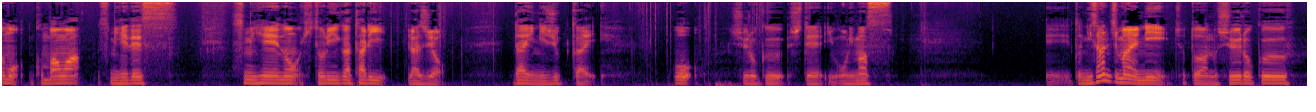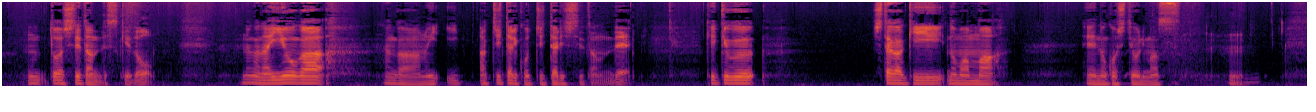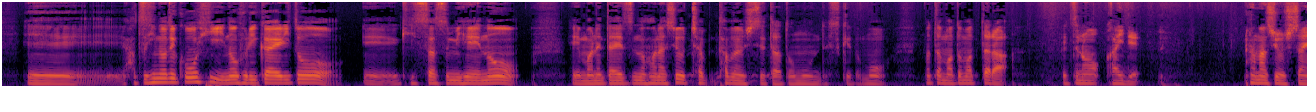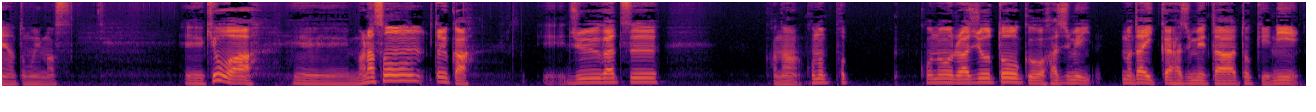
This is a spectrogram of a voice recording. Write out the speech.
どうも、こんばんは、すみへいです。すみへいの一人語りラジオ第20回を収録しております。えっ、と、2、3日前にちょっとあの収録、本当はしてたんですけど、なんか内容が、なんかあの、あっち行ったりこっち行ったりしてたので、結局、下書きのまんま、えー残しております。うんえー、初日の出コーヒーの振り返りと、えー、喫茶すみへいの、えーマネタイズの話をちゃ多分してたと思うんですけども、またまとまったら別の回で話をしたいなと思います。えー今日は、えーマラソンというか、えー10月かな、このポこのラジオトークを始め、まあ、第1回始めた時に、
